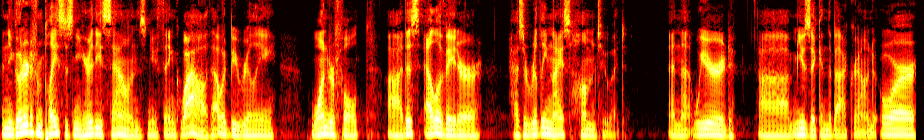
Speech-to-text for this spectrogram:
and you go to different places and you hear these sounds and you think, wow, that would be really wonderful. Uh, this elevator has a really nice hum to it and that weird uh, music in the background. Or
